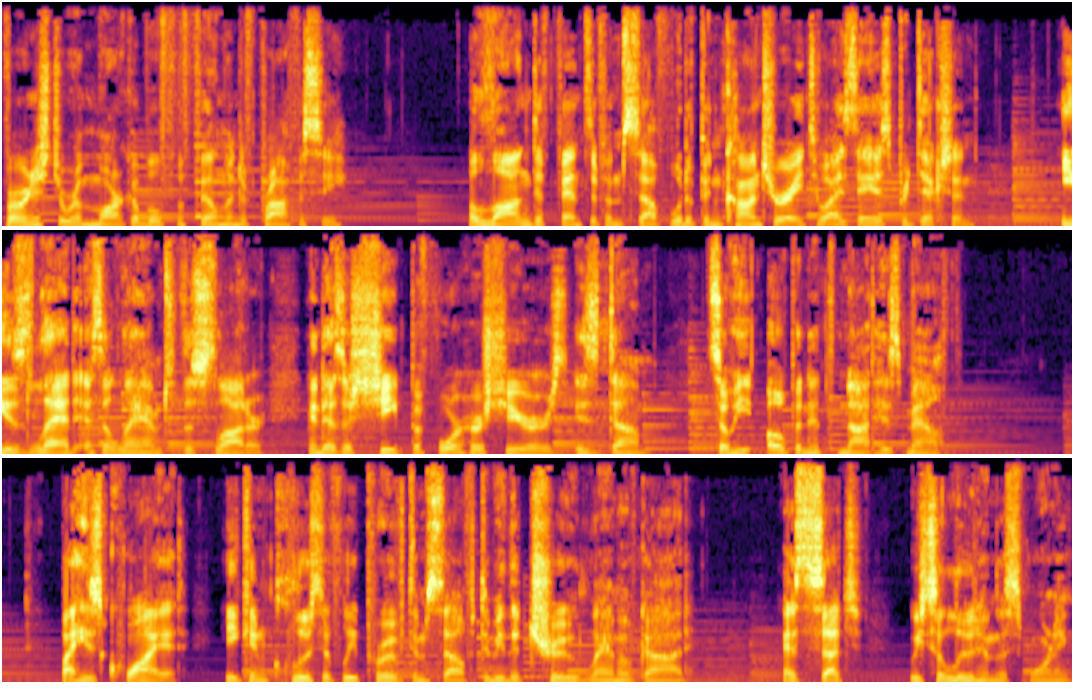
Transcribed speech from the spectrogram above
furnished a remarkable fulfillment of prophecy. A long defense of himself would have been contrary to Isaiah's prediction. He is led as a lamb to the slaughter, and as a sheep before her shearers is dumb, so he openeth not his mouth. By his quiet, he conclusively proved himself to be the true Lamb of God. As such, we salute him this morning.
